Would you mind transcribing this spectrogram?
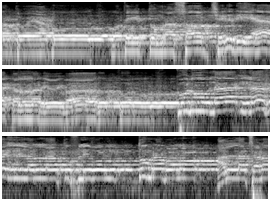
মাত্র এক অতএব তোমরা সব ছেড়ে দিয়ে এক আল্লাহর ইবাদত করো। কুলু লা ইলাহা ইল্লাল্লাহ তুফলিহুন, তোমরা বলো, আল্লাহ ছাড়া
